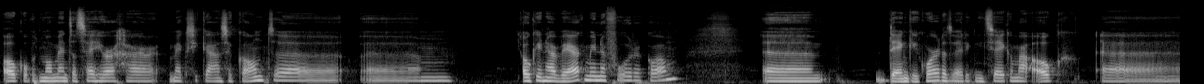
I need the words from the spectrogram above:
ook op het moment dat zij heel erg haar Mexicaanse kant uh, um, ook in haar werk meer naar voren kwam. Uh, denk ik hoor, dat weet ik niet zeker. Maar ook uh,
